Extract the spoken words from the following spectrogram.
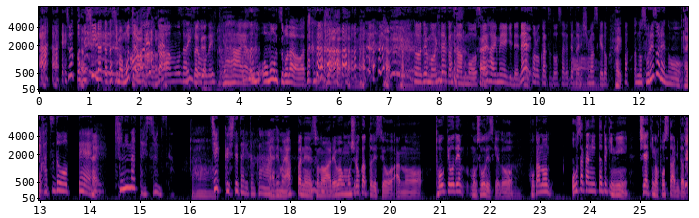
ちょっと欲しいなって私今思っちゃいますもんね。あもうぜひともぜひともいやーいや、お思うツボだわ、私。そうでも、日高さんもスカイハイ名義でね、はいソロ活動されてたりしますけど、はいやっぱあの、それぞれのはい活動って、はい気になったりするんですか？チェックしてたりといか。や、でもやっぱね、その、あれは面白かったですよ。あの、東京でもそうですけど、他の、大阪に行った時に、千秋のポスター見た時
